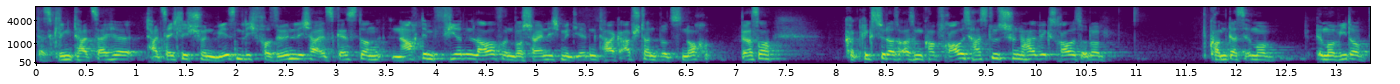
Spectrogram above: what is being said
Das klingt tatsächlich, tatsächlich schon wesentlich versöhnlicher als gestern nach dem vierten Lauf und wahrscheinlich mit jedem Tag Abstand wird es noch besser. Kriegst du das aus dem Kopf raus? Hast du es schon halbwegs raus oder kommt das immer, immer wieder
